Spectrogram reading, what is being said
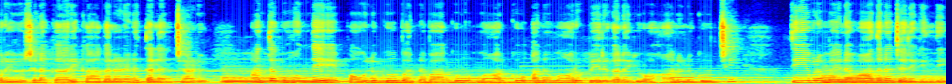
ప్రయోజనకారి కాగలడని తలంచాడు. అంతకు ముందే పౌలుకు బన్నబాకు మార్కు అను మారు పేరు గల యోహానును గూర్చి తీవ్రమైన వాదన జరిగింది.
